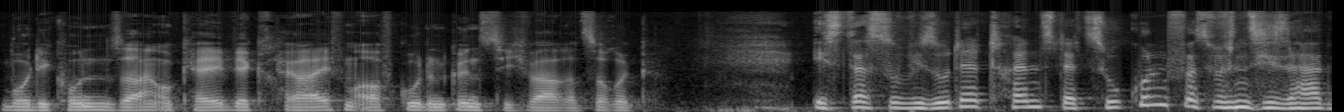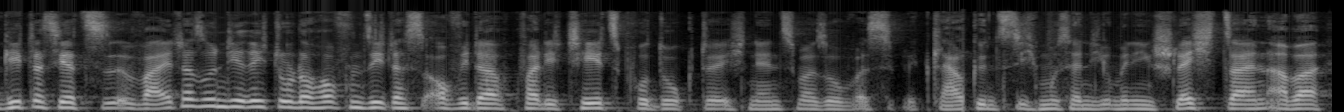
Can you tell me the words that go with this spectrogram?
wo die Kunden sagen, okay, wir greifen auf gut und günstig Ware zurück. Ist das sowieso der Trend der Zukunft? Was würden Sie sagen? Geht das jetzt weiter so in die Richtung oder hoffen Sie, dass auch wieder Qualitätsprodukte, ich nenne es mal so, was klar, günstig muss ja nicht unbedingt schlecht sein, aber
